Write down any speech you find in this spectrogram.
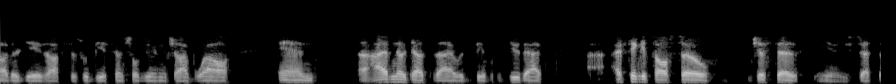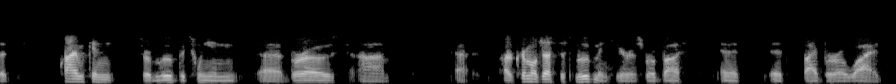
other DA's offices would be essential to doing the job well. And uh, I have no doubt that I would be able to do that. I think it's also just as you know, you suggest that crime can sort of move between uh, boroughs. Um, uh, our criminal justice movement here is robust and it's it's five borough wide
